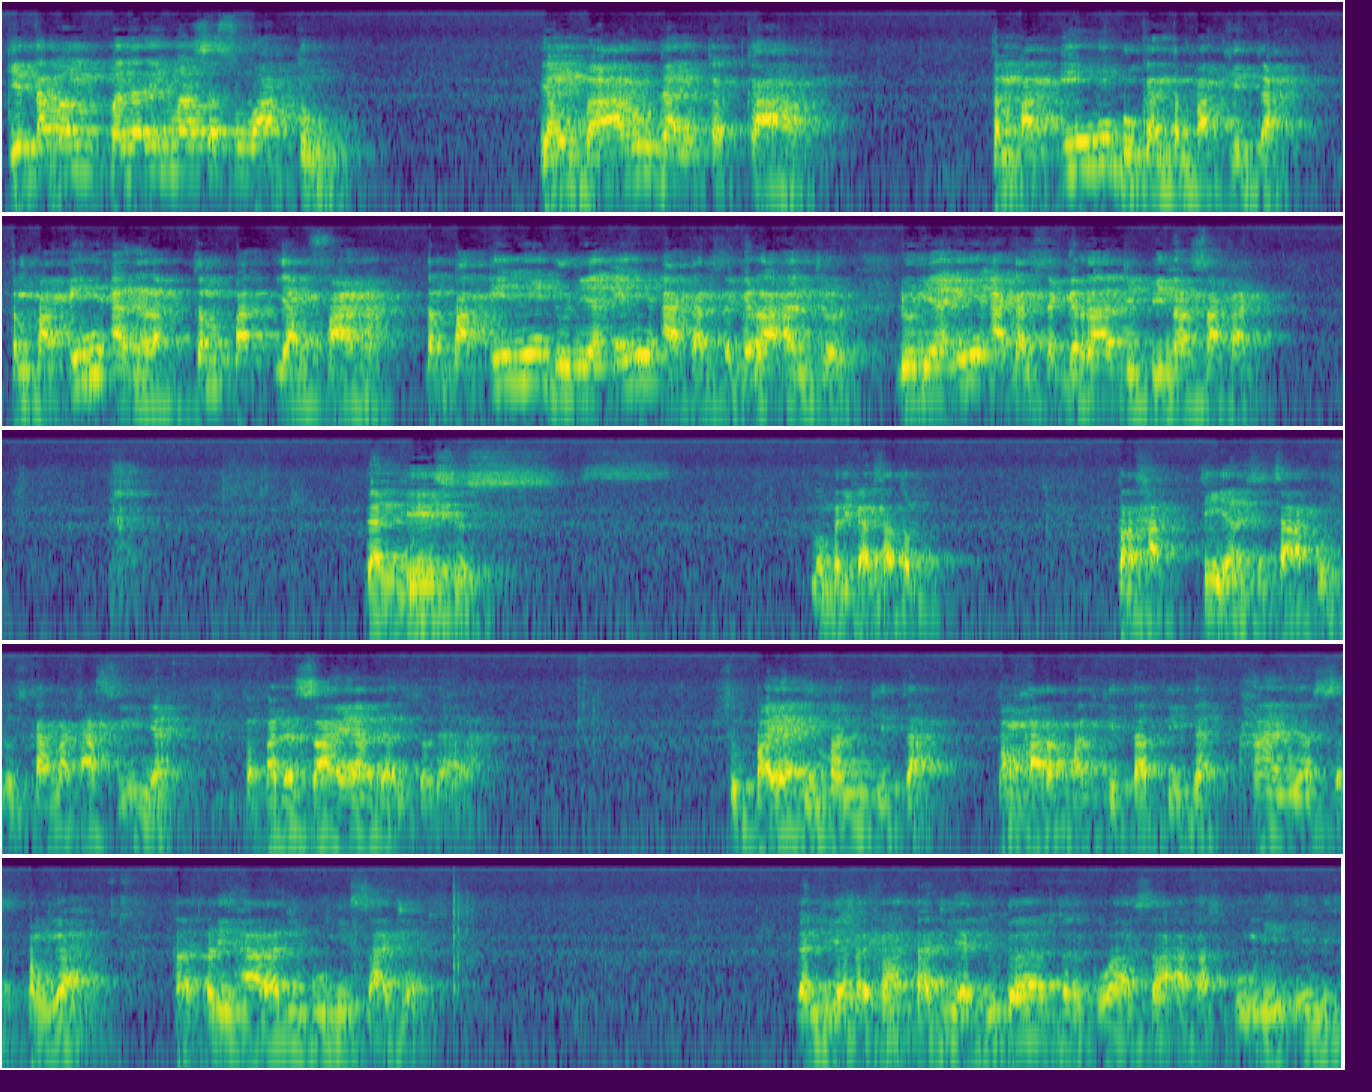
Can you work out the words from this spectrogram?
Kita menerima sesuatu yang baru dan kekal. Tempat ini bukan tempat kita. Tempat ini adalah tempat yang fana. Tempat ini, dunia ini akan segera hancur. Dunia ini akan segera dibinasakan. Dan Yesus memberikan satu perhatian secara khusus karena kasihnya kepada saya dan saudara. Supaya iman kita pengharapan kita tidak hanya sepenggal terpelihara di bumi saja. Dan dia berkata, dia juga berkuasa atas bumi ini.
